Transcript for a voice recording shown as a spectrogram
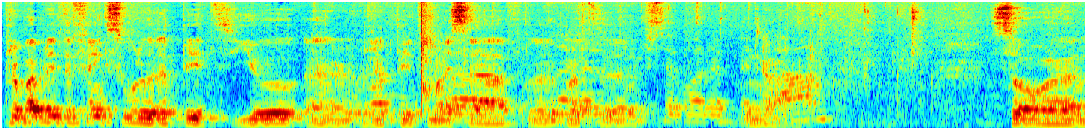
probably the things will repeat you, uh, repeat myself, uh, but uh, lucruri se vor repeta. so uh,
